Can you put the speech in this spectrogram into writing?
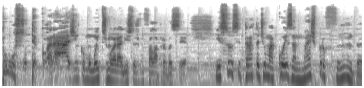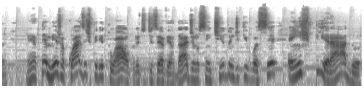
pulso, ter coragem, como muitos moralistas vão falar para você. Isso se trata de uma coisa mais profunda, é até mesmo quase espiritual, para te dizer a verdade, no sentido em de que você é inspirado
